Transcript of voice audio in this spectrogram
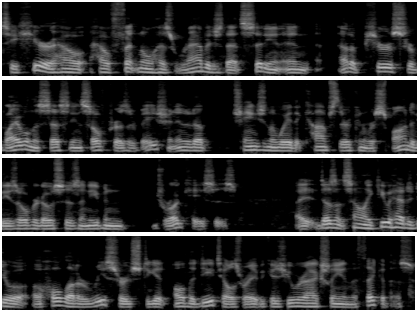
to hear how, how fentanyl has ravaged that city and, and out of pure survival necessity and self preservation ended up changing the way that cops there can respond to these overdoses and even drug cases. It doesn't sound like you had to do a, a whole lot of research to get all the details right because you were actually in the thick of this.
